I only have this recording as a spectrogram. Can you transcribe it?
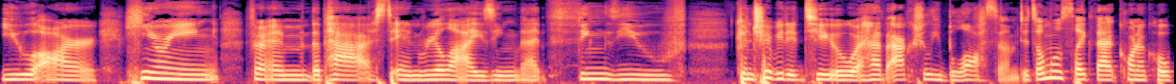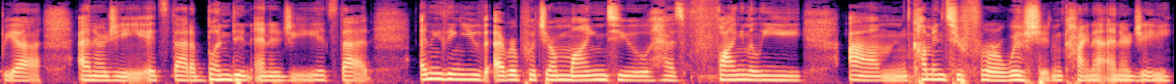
You are hearing from the past and realizing that things you've contributed to have actually blossomed. It's almost like that cornucopia energy. It's that abundant energy. It's that anything you've ever put your mind to has finally um, come into fruition kind of energy.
